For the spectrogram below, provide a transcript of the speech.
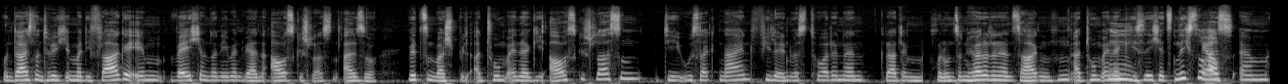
Und da ist natürlich immer die Frage eben, welche Unternehmen werden ausgeschlossen. Also wird zum Beispiel Atomenergie ausgeschlossen? Die EU sagt nein. Viele Investorinnen, gerade von unseren Hörerinnen, sagen, hm, Atomenergie mhm. sehe ich jetzt nicht so ja. als ähm,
